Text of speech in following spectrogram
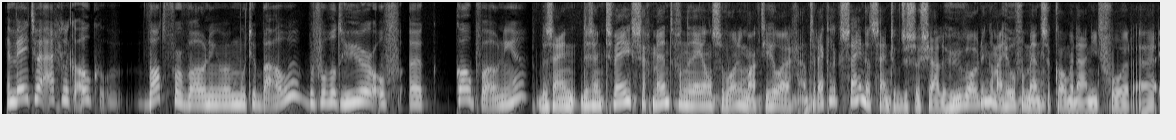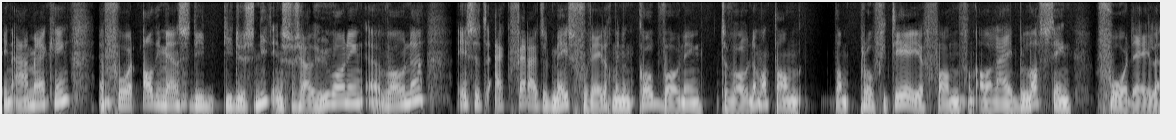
En weten we eigenlijk ook wat voor woningen we moeten bouwen? Bijvoorbeeld huur- of uh, koopwoningen? Er zijn, er zijn twee segmenten van de Nederlandse woningmarkt die heel erg aantrekkelijk zijn. Dat zijn natuurlijk de sociale huurwoningen, maar heel veel mensen komen daar niet voor uh, in aanmerking. En voor al die mensen die, die dus niet in een sociale huurwoning uh, wonen, is het eigenlijk veruit het meest voordelig om in een koopwoning te wonen. Want dan, dan profiteer je van, van allerlei belastingvoordelen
